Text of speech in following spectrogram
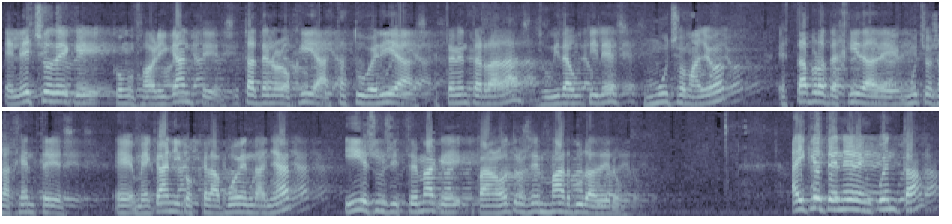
el hecho de que como fabricantes esta tecnología, estas tuberías estén enterradas, su vida útil es mucho mayor, está protegida de muchos agentes mecánicos que la pueden dañar y es un sistema que para nosotros es más duradero. Hay que tener en cuenta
